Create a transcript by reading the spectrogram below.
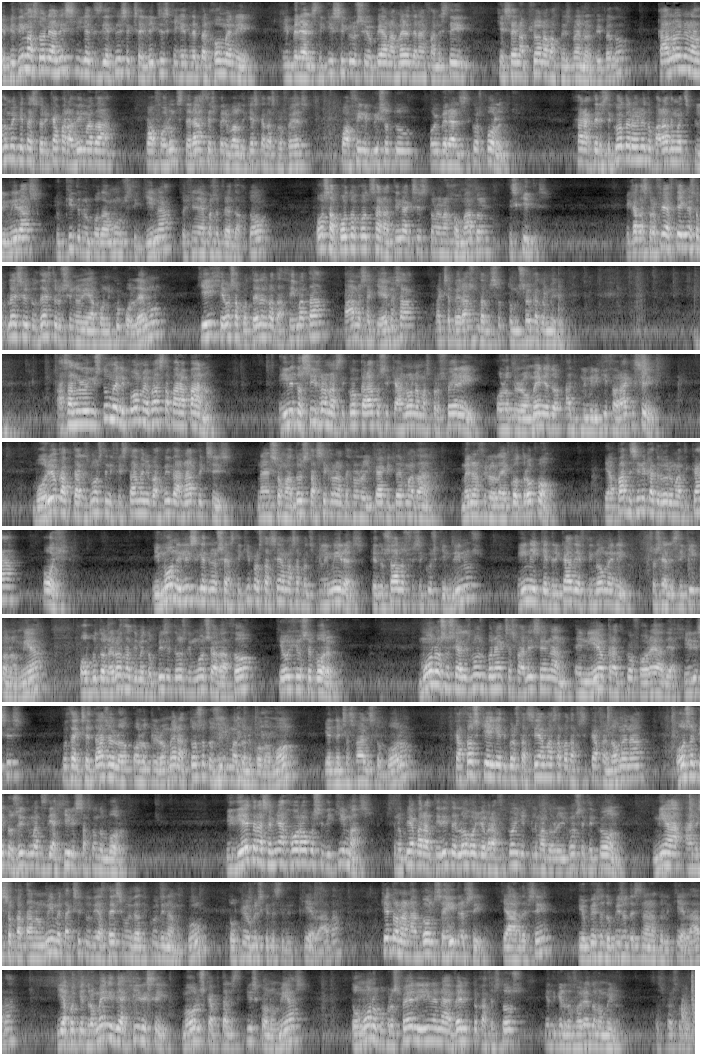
Επειδή είμαστε όλοι ανήσυχοι για τις διεθνείς εξελίξεις και για την επερχόμενη υπεριαλιστική σύγκρουση, η οποία αναμένεται να εμφανιστεί και σε ένα πιο αναβαθμισμένο επίπεδο, καλό είναι να δούμε και τα ιστορικά παραδείγματα που αφορούν τις τεράστιες περιβαλλοντικές καταστροφές που αφήνει πίσω του ο υπεριαλιστικό πόλεμος. Χαρακτηριστικότερο είναι το παράδειγμα της πλημμύρας του κίτρινου ποταμού στην Κίνα το 1938 ως απότοκο της ανατείναξη των αναχωμάτων της Κίτης. Η καταστροφή αυτή έγινε στο πλαίσιο του δεύτερου Συνοϊαπωνικού πολέμου και είχε ως αποτέλεσμα τα θύματα, άμεσα και έμεσα, να ξεπεράσουν το μισό εκατομμύριο. Α αναλογιστούμε λοιπόν με βάση τα παραπάνω. Είναι το σύγχρονο αστικό κράτος ικανό να μας προσφέρει ολοκληρωμένη αντιπλημμυρική θωράκιση; Μπορεί ο καπιταλισμός στην υφιστάμενη βαθμίδα ανάπτυξης να ενσωματώσει τα σύγχρονα τεχνολογικά επιτεύγματα με έναν φιλολαϊκό τρόπο; Η απάντηση είναι κατηγορηματικά όχι. Η μόνη λύση για την ουσιαστική προστασία μας από τις πλημμύρες και τους άλλους φυσικούς κινδύνους είναι η κεντρικά διευθυνόμενη σοσιαλιστική οικονομία, όπου το νερό θα αντιμετωπίζεται ως δημόσιο αγαθό και όχι ως εμπόρευμα. Μόνο ο σοσιαλισμός μπορεί να εξασφαλίσει έναν ενιαίο κρατικό φορέα διαχείρισης που θα εξετάζει ολοκληρωμένα τόσο το ζήτημα των υποδομών για την εξασφάλιση των πόρων, καθώς και για την προστασία μας από τα φυσικά φαινόμενα, όσο και το ζήτημα της διαχείρισης αυτών των πόρων. Ιδιαίτερα σε μια χώρα όπως η δική μας, στην οποία παρατηρείται λόγω γεωγραφικών και κλιματολογικών συνθηκών μια ανισοκατανομή μεταξύ του διαθέσιμου υδατικού δυναμικού, το οποίο βρίσκεται στη Δυτική Ελλάδα, και των αναγκών σε ίδρυυση και άρδευση, οι οποίες εντοπίζονται στην Ανατολική Ελλάδα, η αποκεντρωμένη διαχείριση με όρους καπιταλιστικής οικονομίας, το μόνο που προσφέρει είναι ένα ευέλικτο καθεστώς για την κερδοφορία των ομίλων. Σας ευχαριστώ πολύ.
